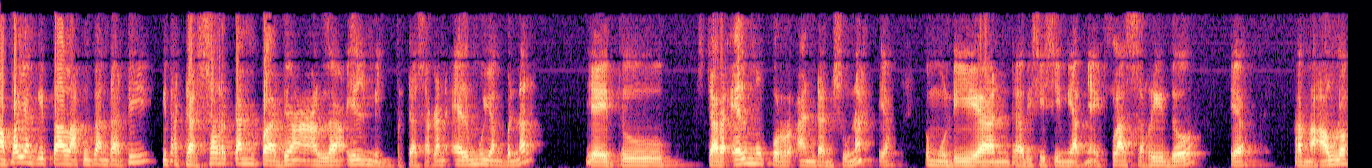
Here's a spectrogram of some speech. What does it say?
apa yang kita lakukan tadi kita dasarkan pada ala ilmin, berdasarkan ilmu yang benar, yaitu secara ilmu Quran dan Sunnah ya. Kemudian dari sisi niatnya ikhlas, ridho ya karena Allah.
